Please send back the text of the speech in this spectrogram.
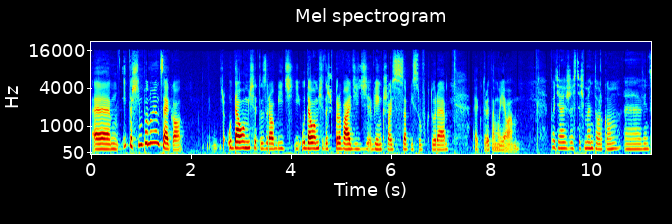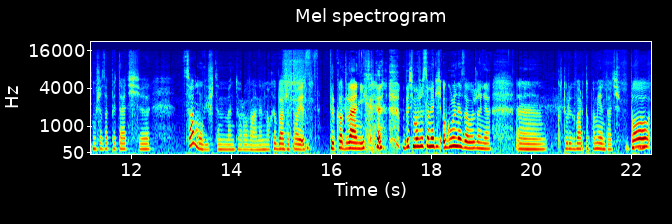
em, i też imponującego. Udało mi się to zrobić i udało mi się też wprowadzić większość z zapisów, które, które tam ujęłam. Powiedziałaś, że jesteś mentorką, e, więc muszę zapytać, e, co mówisz tym mentorowanym? No chyba, że to jest tylko dla nich. Być może są jakieś ogólne założenia, e, których warto pamiętać, bo e,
